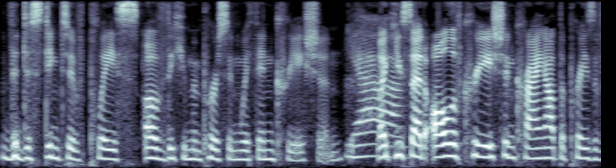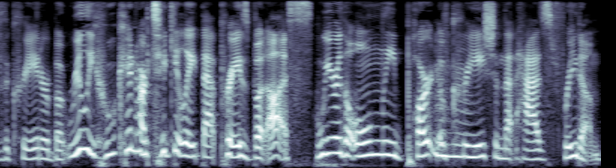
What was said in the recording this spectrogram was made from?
the distinctive place of the human person within creation. Yeah. Like you said, all of creation crying out the praise of the creator, but really, who can articulate that praise but us? We are the only part of Mhm. creation that has freedom.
